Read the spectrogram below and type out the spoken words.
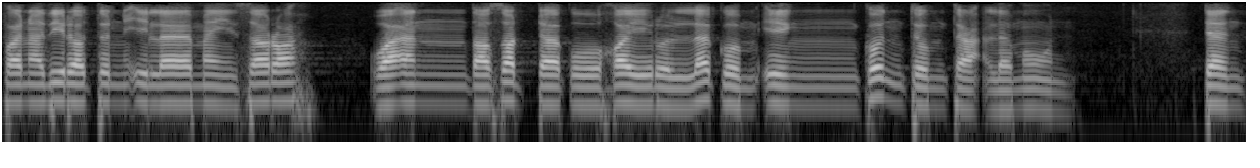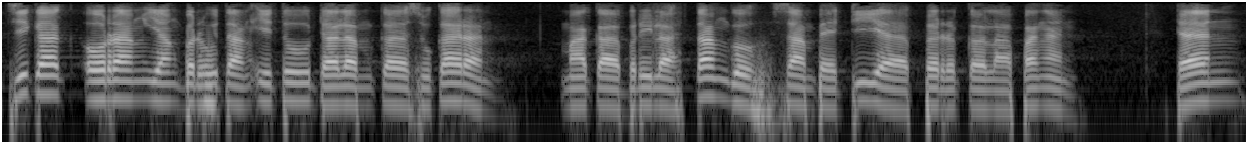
fanadhiratun ila maisarah wa an khairul lakum in kuntum ta'lamun. Dan jika orang yang berhutang itu dalam kesukaran, maka berilah tangguh sampai dia berkelapangan. Dan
